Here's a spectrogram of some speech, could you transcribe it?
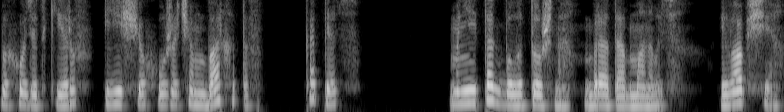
Выходит, Киров еще хуже, чем Бархатов. Капец. Мне и так было тошно брата обманывать. И вообще.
